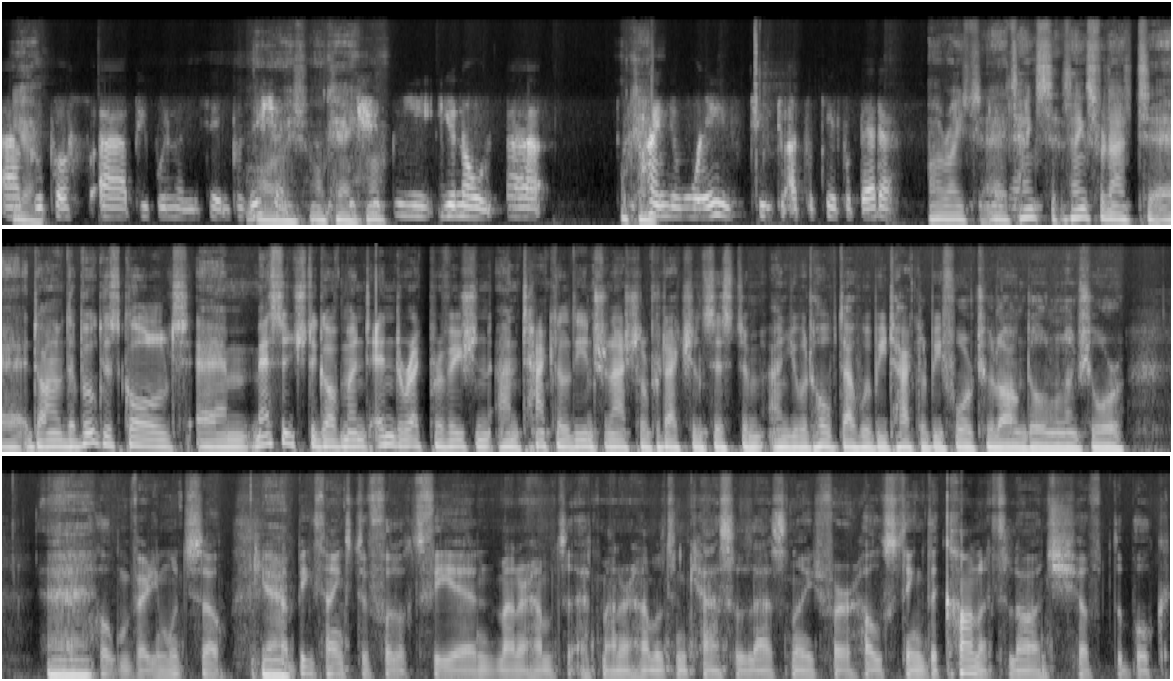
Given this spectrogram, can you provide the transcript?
uh, Yeah. group of uh, people in the same position. right, okay. It should be, you know, uh, Okay. finding ways to, to advocate for better. All right. Uh, thanks. Thanks for that, uh, Donal. The book is called um, "Message to Government: End Direct Provision and Tackle the International Protection System," and you would hope that would be tackled before too long, Donal. I'm sure. I'm hoping very much so. Yeah. A big thanks to Fullochs Fia and Manorhamilton, at Manorhamilton Castle last night for hosting the Connacht launch of the book,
